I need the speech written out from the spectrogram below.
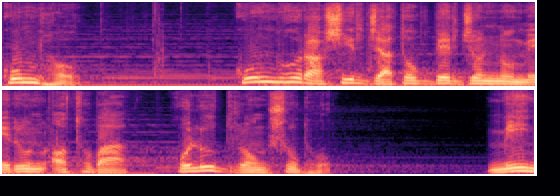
কুম্ভ। কুম্ভ রাশির জাতকদের জন্য মেরুন অথবা হলুদ রং শুভ। মিন।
